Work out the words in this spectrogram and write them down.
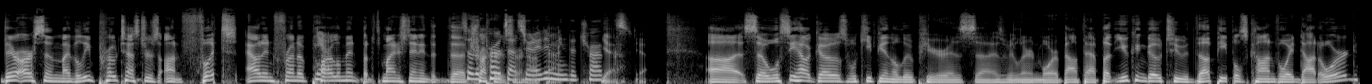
There are some, I believe, protesters on foot out in front of Yeah. Parliament, but it's my understanding that the so the truckers are protesters. not I didn't back. mean the trucks. Yeah, yeah. Uh, so we'll see how it goes. We'll keep you in the loop here as uh, as we learn more about that. But you can go to thepeoplesconvoy.org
